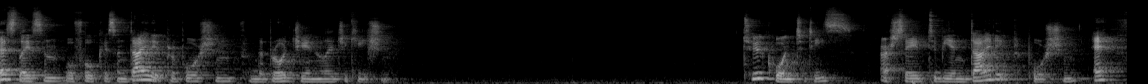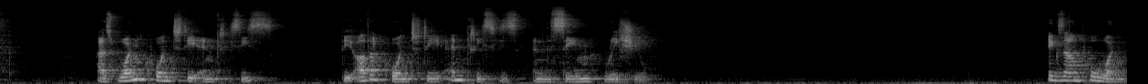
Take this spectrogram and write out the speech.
This lesson will focus on direct proportion from the broad general education. Two quantities are said to be in direct proportion if, as one quantity increases, the other quantity increases in the same ratio. Example 1.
